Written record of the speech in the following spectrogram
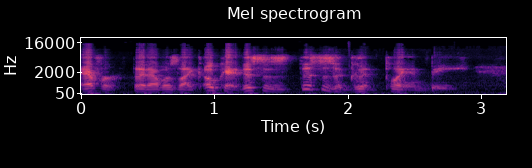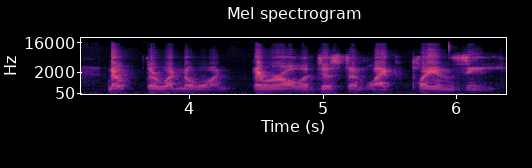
ever that I was like, okay, this is this is a good Plan B. Nope, there wasn't a one. They were all a distant like Plan Z.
